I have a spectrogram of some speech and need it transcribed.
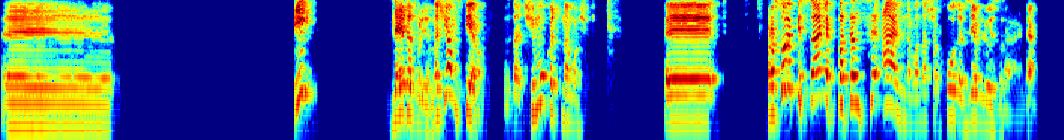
Э, и для этого придем. Начнем с первого. Да, чему хочу нам учить? Э, простое описание потенциального нашего входа в землю Израиля.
